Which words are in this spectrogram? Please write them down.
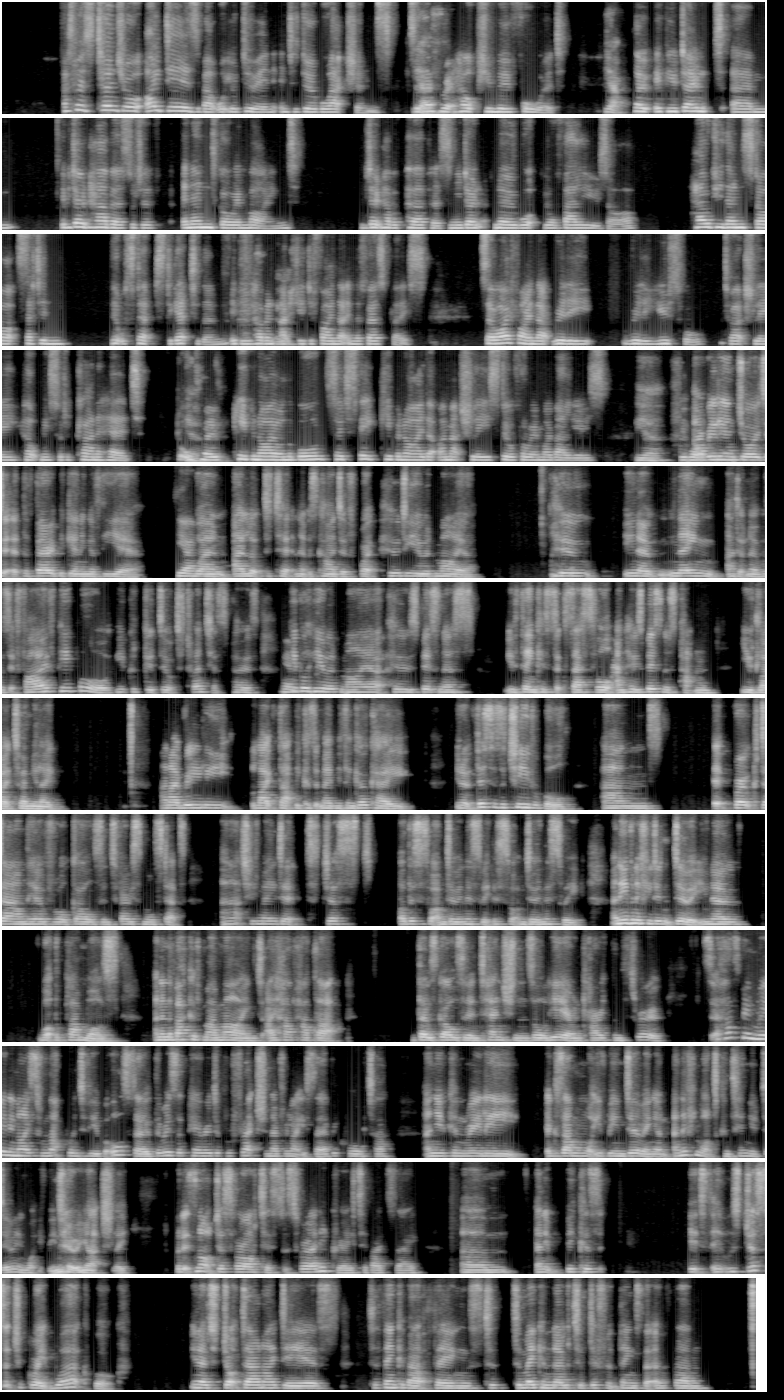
i suppose turns your ideas about what you're doing into doable actions so Yes. therefore it helps you move forward Yeah, so if you don't um, if you don't have a sort of an end goal in mind, you don't have a purpose and you don't know what your values are, how do you then start setting little steps to get to them if you haven't Yeah. actually defined that in the first place? So I find that really, really useful to actually help me sort of plan ahead, but Yeah. also keep an eye on the ball, so to speak, keep an eye that I'm actually still following my values. yeah. I really enjoyed it at the very beginning of the year yeah. when I looked at it and it was kind of like, who do you admire? Who, you know, name, I don't know, was it five people or you could get- do up to 20, I suppose. Yeah. People who you admire, whose business you think is successful and whose business pattern you'd like to emulate. And I really liked that because it made me think, okay, you know, this is achievable. And it broke down the overall goals into very small steps and actually made it just oh this is what i'm doing this week this is what i'm doing this week. And even if you didn't do it you know what the plan was. And in the back of my mind i have had that those goals and intentions all year and carried them through. So it has been really nice from that point of view but also there is a period of reflection every like you say every quarter and you can really examine what you've been doing and, and if you want to continue doing what you've been doing actually. But it's not just for artists; it's for any creative, I'd say. Um, and it because it's it was just such a great workbook, you know, to jot down ideas, to think about things, to to make a note of different things that have um,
